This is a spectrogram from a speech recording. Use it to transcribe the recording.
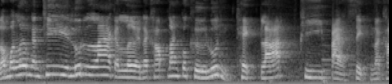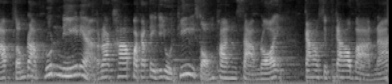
เรามาเริ่มกันที่รุ่นแรกกันเลยนะครับ นั่นก็คือรุ่น Tech l a s P80 นะครับสำหรับรุ่นนี้เนี่ยราคาปกติจะอยู่ที่ 2,399 บาทนะ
